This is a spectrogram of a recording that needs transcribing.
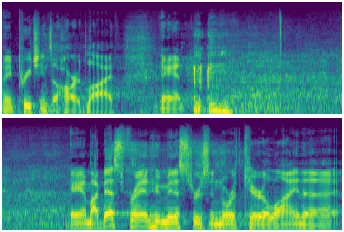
I mean, preaching's a hard life. And, and my best friend who ministers in North Carolina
